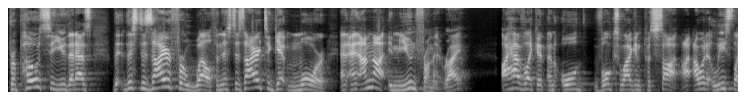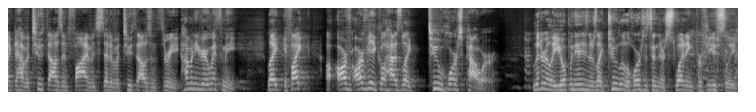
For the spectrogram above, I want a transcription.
propose to you that as th- this desire for wealth and this desire to get more, and, and I'm not immune from it, right? I have like a, an old Volkswagen Passat. I, I, would at least like to have a 2005 instead of a 2003. How many of you are with me? Like if I, our, our vehicle has like two horsepower. Literally, you open the engine, there's like two little horses in there sweating profusely,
